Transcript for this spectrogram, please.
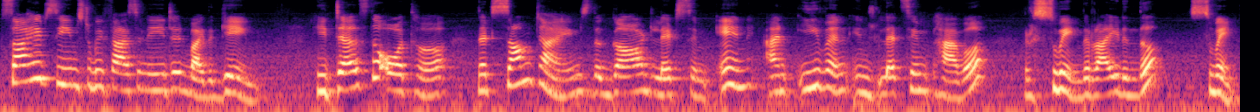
Sahib seems to be fascinated by the game. He tells the author that sometimes the guard lets him in and even in, lets him have a swing, the ride in the swing.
